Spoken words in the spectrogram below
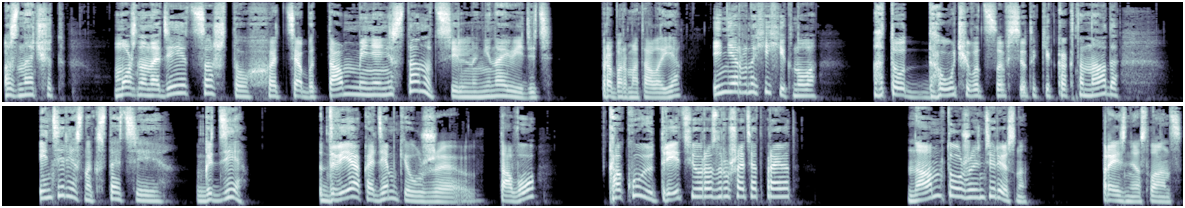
«А значит, можно надеяться, что хотя бы там меня не станут сильно ненавидеть», пробормотала я и нервно хихикнула. «А то доучиваться все-таки как-то надо. Интересно, кстати, где? Две академки уже того. Какую третью разрушать отправят? Нам тоже интересно, произнес Ланс.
